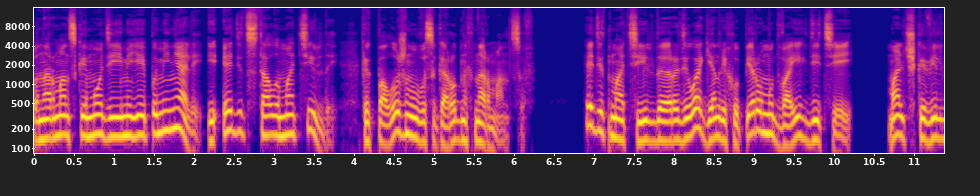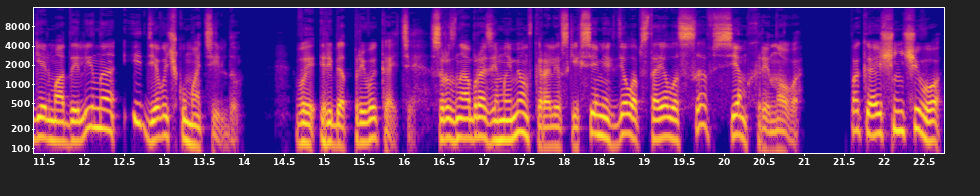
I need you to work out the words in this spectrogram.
По нормандской моде имя ей поменяли, и Эдит стала Матильдой, как положено у высокородных нормандцев. Эдит Матильда родила Генриху Первому двоих детей, мальчика Вильгельма Аделина и девочку Матильду. Вы, ребят, привыкайте. С разнообразием имен в королевских семьях дело обстояло совсем хреново. Пока еще ничего,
